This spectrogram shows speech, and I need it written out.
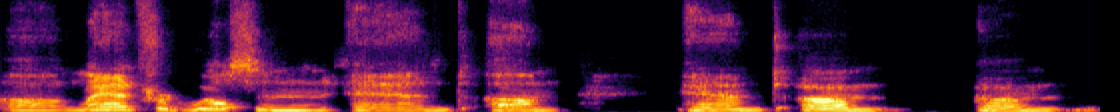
uh, Lanford Wilson, and um, and um, um,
